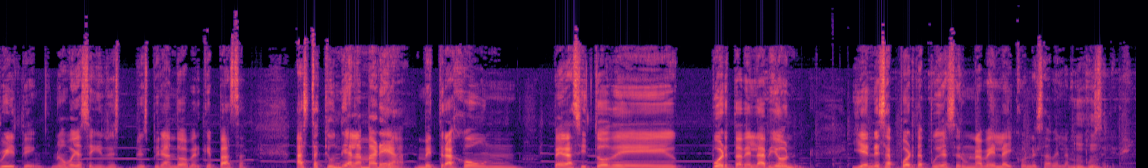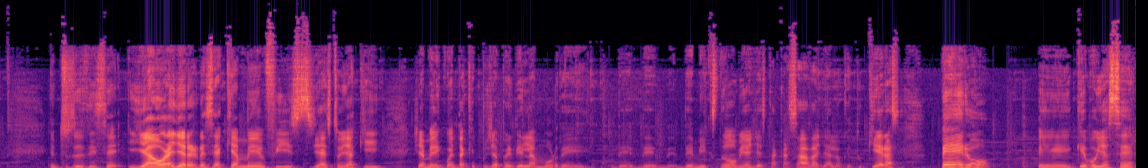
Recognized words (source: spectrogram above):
breathing, no voy a seguir res- respirando a ver qué pasa. Hasta que un día la marea me trajo un pedacito de puerta del avión y en esa puerta pude hacer una vela y con esa vela me puse a leer. Entonces dice, y ahora ya regresé aquí a Memphis, ya estoy aquí, ya me di cuenta que pues ya perdí el amor de, de, de- de- de mi exnovia, ya está casada, ya lo que tú quieras, pero eh, ¿qué voy a hacer?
